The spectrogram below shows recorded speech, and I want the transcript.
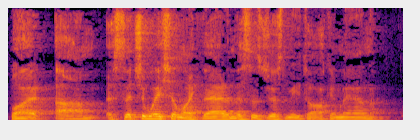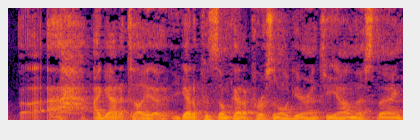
But um, a situation like that, and this is just me talking, man. I got to tell you, you got to put some kind of personal guarantee on this thing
